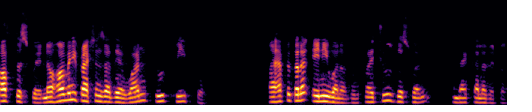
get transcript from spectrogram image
of the square. Now how many fractions are there? One, two, three, four. I have to color any one of them. So I choose this one and I color it off.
